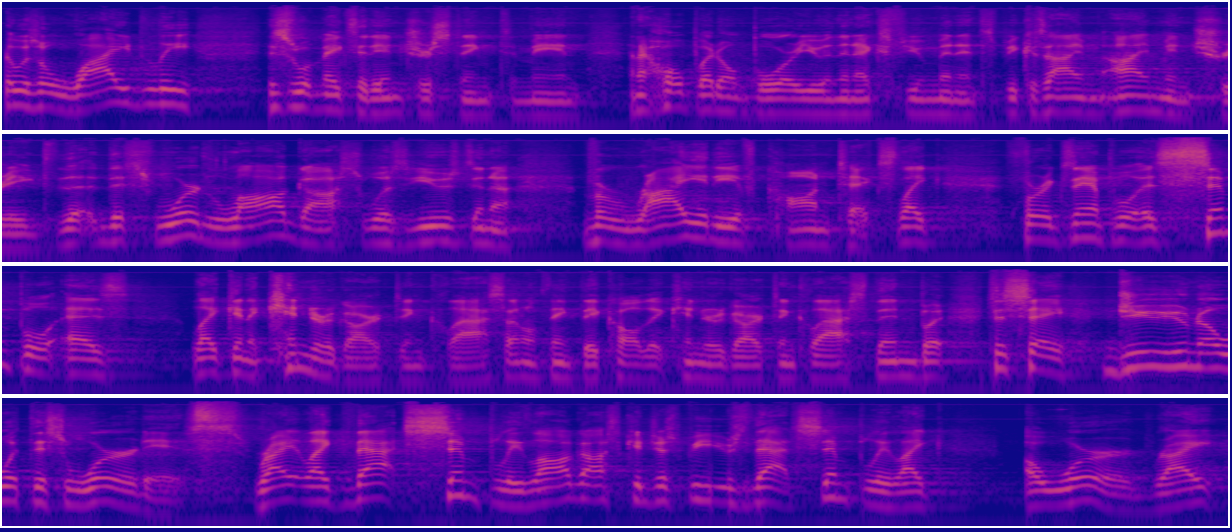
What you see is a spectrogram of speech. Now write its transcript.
It was a widely, this is what makes it interesting to me, and, and I hope I don't bore you in the next few minutes because I'm, I'm intrigued. The, this word logos was used in a variety of contexts. Like, for example, as simple as like in a kindergarten class. I don't think they called it kindergarten class then, but to say, do you know what this word is? Right? Like that simply. Logos could just be used that simply, like a word, right?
